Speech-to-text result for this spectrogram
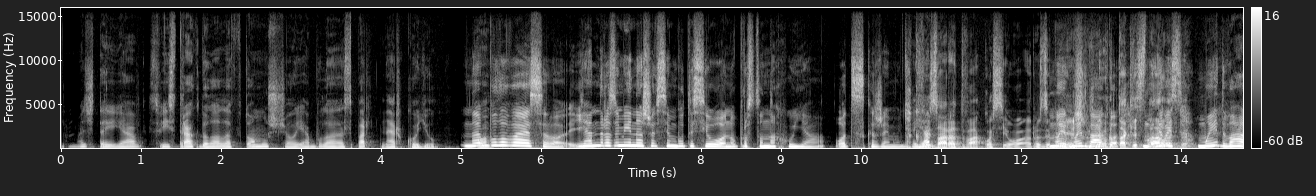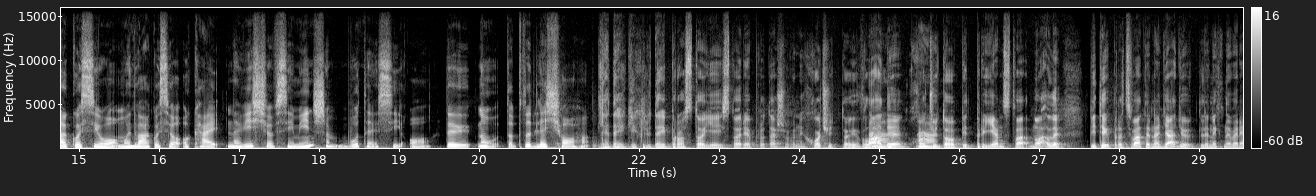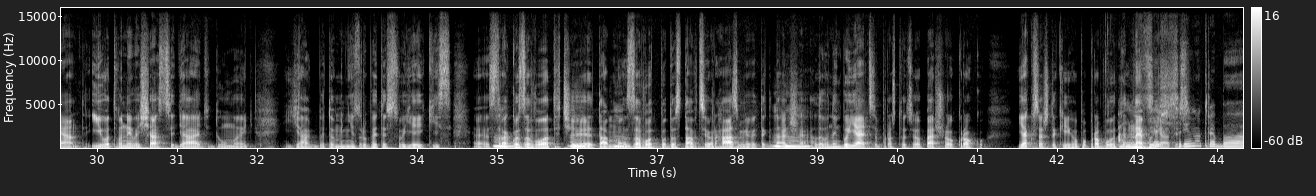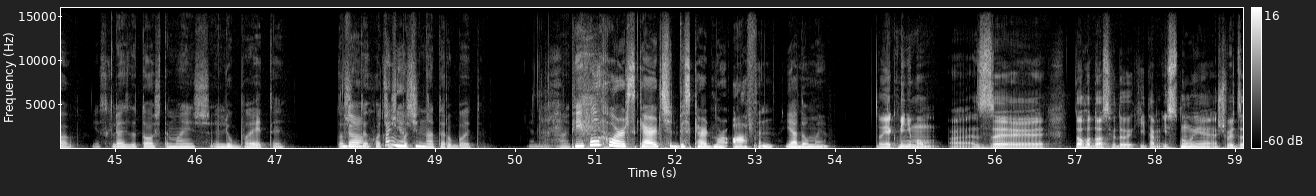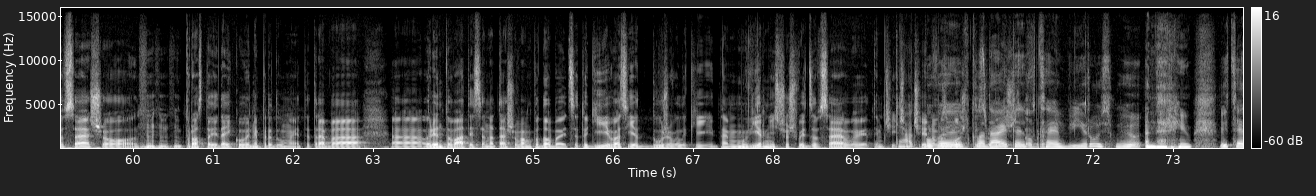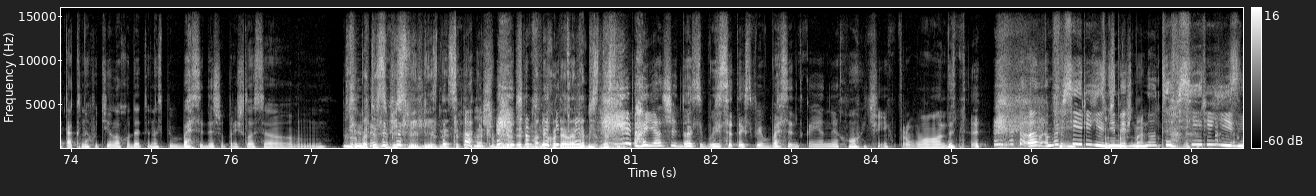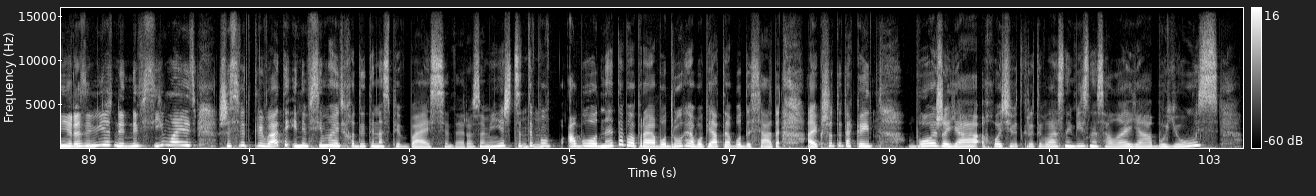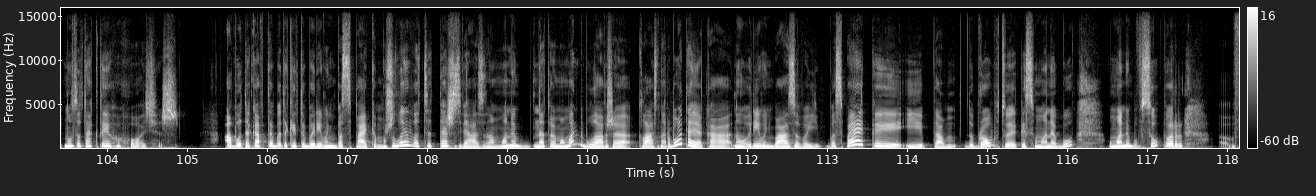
Бачите, я свій страх долала в тому, що я була з партнеркою. Нам О. було весело. Я не розумію, на що всім бути сіо. Ну просто нахуя. От скажи мені. Так Я- ви зараз два косіо, розумієш? ми два Ну, ко- так і сталося. Дивись, ми два косіо. Ми два косіо. Окей, навіщо всім іншим бути сіо? Ти ну тобто для чого? Для деяких людей просто є історія про те, що вони хочуть тої влади, А, хочуть а. того підприємства. Ну але піти працювати на дядю для них не варіант. І от вони весь час сидять, думають, як би то мені зробити своє якийсь е, стракозавод чи Мгм. там Мгм. завод по доставці оргазмів і так далі. Але вони бояться просто цього першого кроку. Як все ж таки його попробувати Але не боятися? все рівно треба, я схиляюсь до того, що ти маєш любити. То, Да, що ти хочеш конечно. починати робити. People who are scared should be scared more often, я думаю. Ну, як мінімум, е, з того досвіду, який там існує, швидше за все, що просто ідейку ви не придумаєте. Треба е, орієнтуватися на те, що вам подобається. Тоді у вас є дуже великий там ймовірність, що швидше за все ви тим чи іншим чином ви зможете вкладаєте зробити в щось добре. це віру, свою енергію. Дивіться, я так не хотіла ходити на співбесіди, що прийшлося. Зробити собі свій бізнес і так щоб люди до мене ходили на бізнес. А я ще й досі боюся тих співбесід, така я не хочу їх проводити. А Ми всі різні. не- страшне. Ну це всі різні, розумієш? Не, не всі мають щось відкривати, і не всі мають ходити на співбесіди. Розумієш? Це типу або одне тебе пре, або друге, або п'яте, або десяте. А якщо ти такий, Боже, я хочу відкрити власний бізнес, але я боюсь, ну то так ти його хочеш. Або така в тебе такий в тебе рівень безпеки. Можливо, це теж зв'язано. Вони на той момент була вже класна робота, яка ну рівень базової безпеки і там добробуту, якийсь у мене був. У мене був супер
